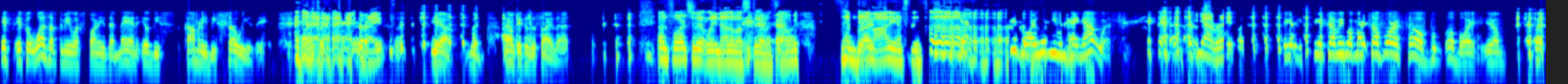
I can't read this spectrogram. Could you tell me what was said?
if if it was up to me what's funny, then man, it would be comedy would be so easy. like, right? yeah, but I don't get to decide that. Unfortunately, none of us do. It's always them damn right. audiences. yeah. People I wouldn't even hang out with. yeah, right. you, can, you can tell me about my self worth. Oh, oh boy, you know. But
